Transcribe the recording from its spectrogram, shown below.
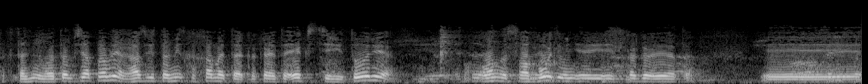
Так Талмид- вот это вся проблема. Разве Талмит Хахам это какая-то экс-территория? Он него есть, как это, и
